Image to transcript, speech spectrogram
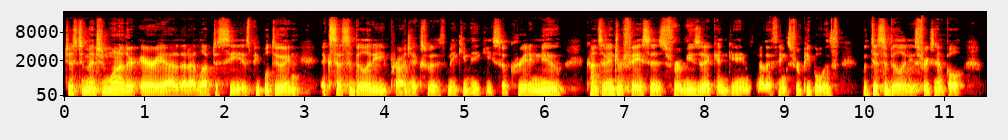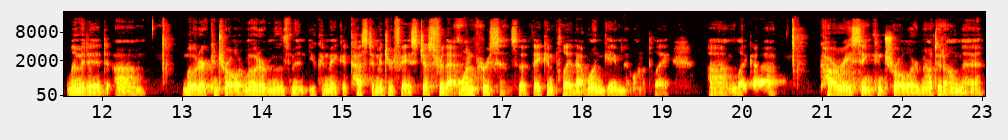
just to mention one other area that I love to see is people doing accessibility projects with Makey Makey. So creating new kinds of interfaces for music and games and other things for people with, with disabilities. For example, limited um, motor control or motor movement. You can make a custom interface just for that one person so that they can play that one game they want to play. Um, like a car racing controller mounted on the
